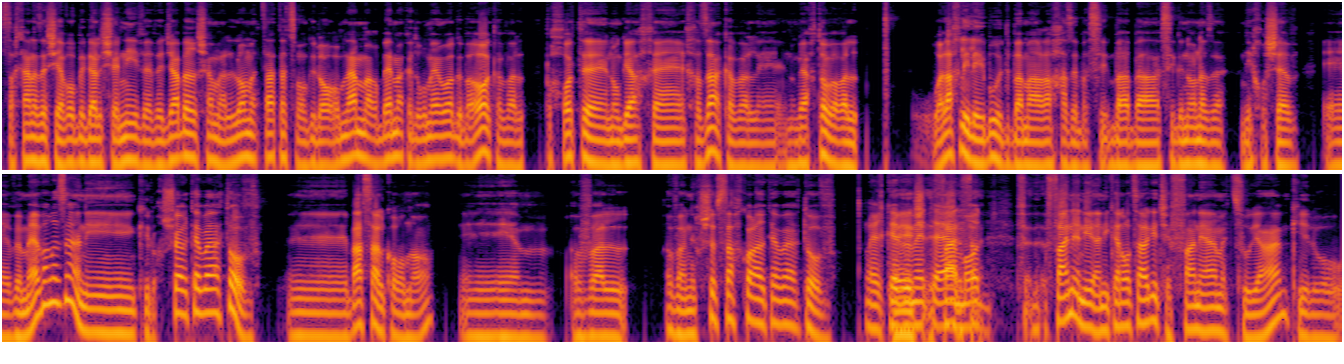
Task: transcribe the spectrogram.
השחקן הזה שיבוא בגל שני, ו... וג'אבר שם לא מצא את עצמו, כאילו, אמנם הרבה מהכדורים היו הגברות, אבל פחות uh, נוגח uh, חזק, אבל uh, נוגח טוב, אבל הוא הלך לי לאיבוד במערך הזה, בס... בסגנון הזה, אני חושב. ומעבר לזה, אני כאילו חושב שהרכב היה טוב. אה, באסה על קורנו, אה, אבל, אבל אני חושב סך הכל ההרכב היה טוב. ההרכב אה, באמת היה מאוד... פאני, אני, אני כן רוצה להגיד שפאני היה מצוין, כאילו,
